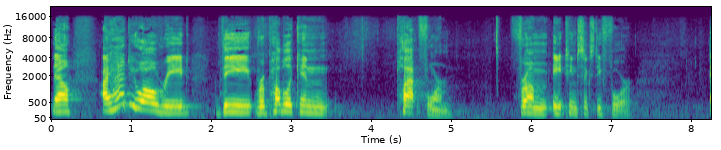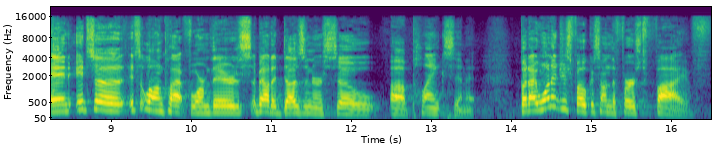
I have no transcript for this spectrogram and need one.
Now, I had you all read the Republican platform from 1864. And it's a, it's a long platform. There's about a dozen or so uh, planks in it. But I want to just focus on the first five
